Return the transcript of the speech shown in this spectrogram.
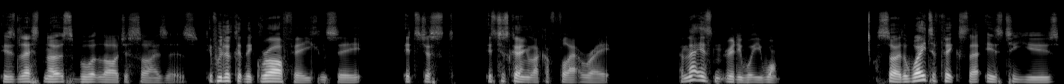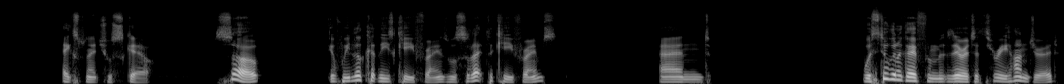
is less noticeable at larger sizes. If we look at the graph here, you can see it's just it's just going like a flat rate. And that isn't really what you want. So the way to fix that is to use exponential scale. So if we look at these keyframes, we'll select the keyframes and we're still going to go from 0 to 300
